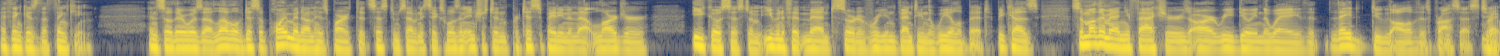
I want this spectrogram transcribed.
I think is the thinking. And so there was a level of disappointment on his part that System 76 wasn't interested in participating in that larger ecosystem, even if it meant sort of reinventing the wheel a bit, because some other manufacturers are redoing the way that they do all of this process too. Right.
